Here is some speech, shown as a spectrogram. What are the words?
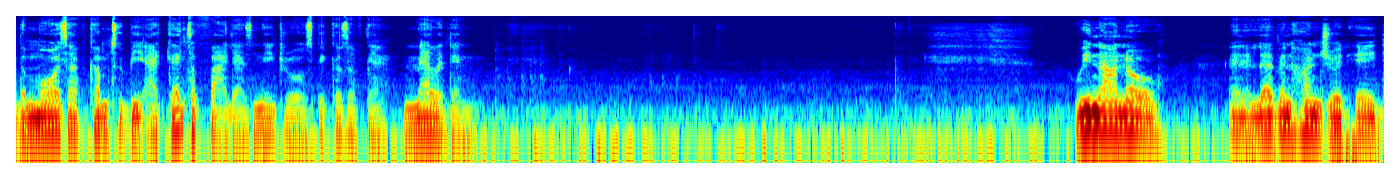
the Moors have come to be identified as Negroes because of their melanin. We now know in 1100 AD,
